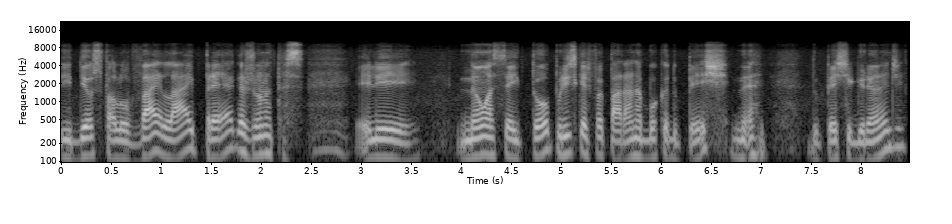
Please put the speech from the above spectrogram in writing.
e Deus falou, vai lá e prega. Jonatas, ele não aceitou, por isso que ele foi parar na boca do peixe, né? do peixe grande.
